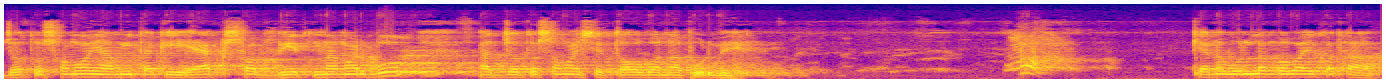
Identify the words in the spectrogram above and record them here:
যত সময় আমি তাকে একশো বেত না মারবো, আর যত সময় সে তওবা না পড়বে। কেন বললাম বাবা এই কথা?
